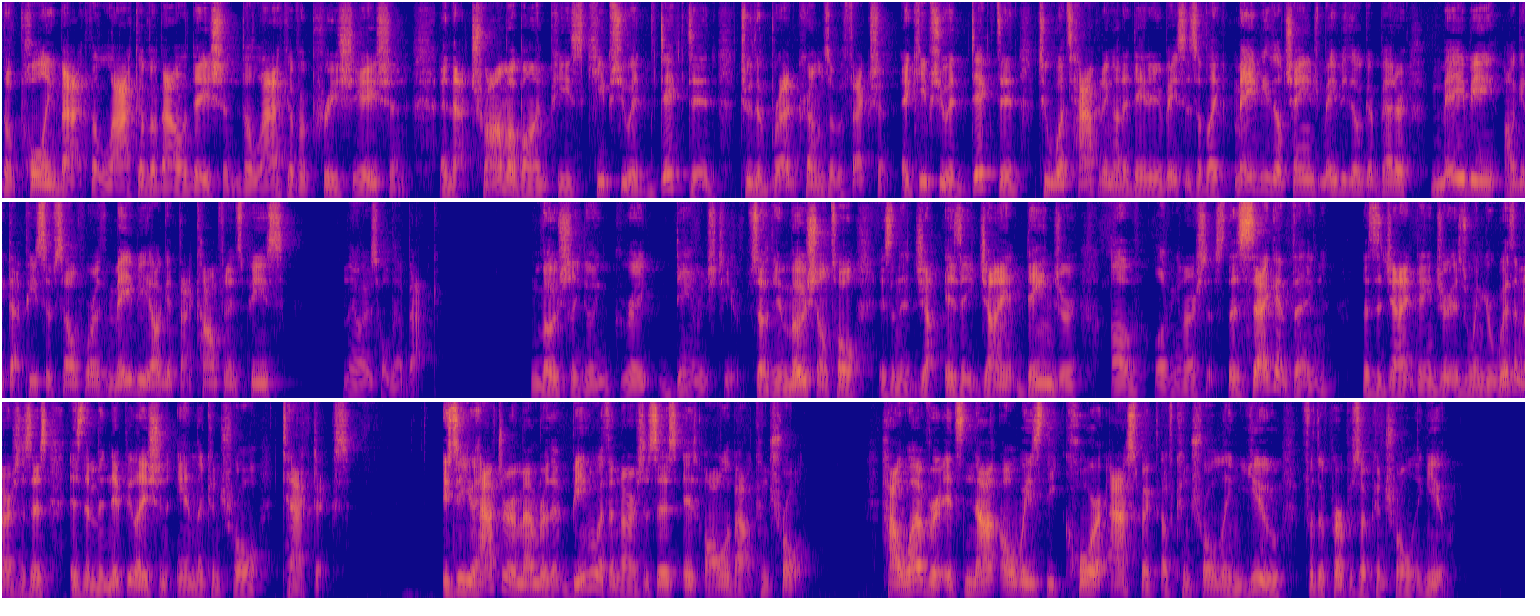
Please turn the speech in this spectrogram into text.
the pulling back, the lack of a validation, the lack of appreciation. And that trauma bond piece keeps you addicted to the breadcrumbs of affection. It keeps you addicted to what's happening on a day to day basis of like, maybe they'll change, maybe they'll get better, maybe I'll get that piece of self worth, maybe I'll get that confidence piece. And they always hold that back. Emotionally doing great damage to you. So the emotional toll is, an, is a giant danger of loving a narcissist. The second thing that's a giant danger is when you're with a narcissist is the manipulation and the control tactics. You see, you have to remember that being with a narcissist is all about control. However, it's not always the core aspect of controlling you for the purpose of controlling you.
